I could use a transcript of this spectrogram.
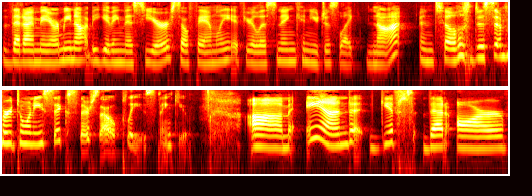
that I may or may not be giving this year. So, family, if you're listening, can you just like not until December 26th or so? Please. Thank you. Um, and gifts that are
